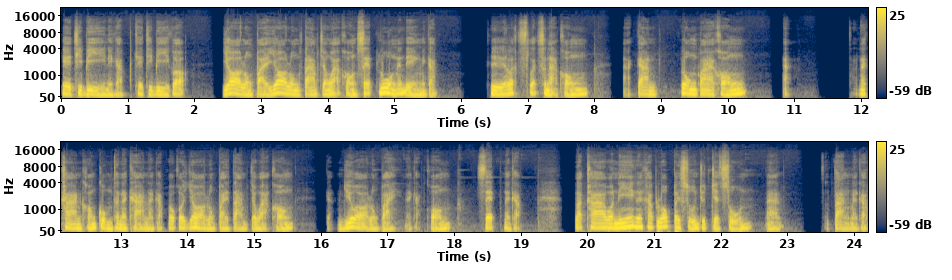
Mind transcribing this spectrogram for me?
KTB นะครับ KTB ก็ย่อลงไปย่อลงตามจังหวะของเซตล่วงนั่นเองนะครับ คือลักลักษณะของอการลงมาของอธนาคารของกลุ่มธนาคารนะครับเขาก็ย่อลงไปตามจังหวะของการย่อลงไปนะครับของเซตนะครับ ราคาวันนี้นะครับลบไป 0.70อ่าสตางค์นะครับ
